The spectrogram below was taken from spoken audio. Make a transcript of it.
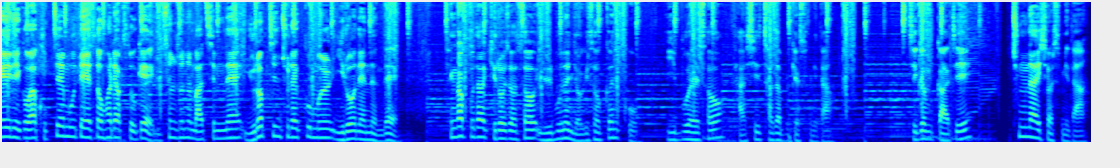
K리그와 국제 무대에서 활약 속에 이천수는 마침내 유럽 진출의 꿈을 이뤄냈는데 생각보다 길어져서 1부는 여기서 끊고 2부에서 다시 찾아뵙겠습니다. 지금까지 충나이시였습니다.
